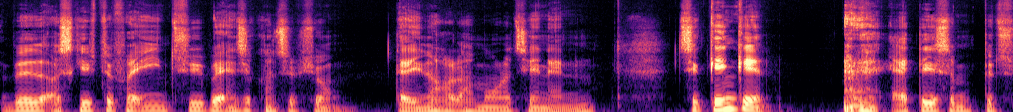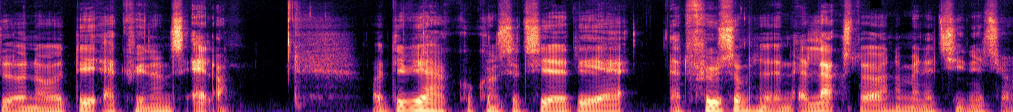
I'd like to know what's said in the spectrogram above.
ved at skifte fra en type antikonception, der indeholder hormoner til en anden. Til gengæld er det, som betyder noget, det er kvindernes alder. Og det vi har kunne konstatere, det er, at følsomheden er langt større, når man er teenager.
